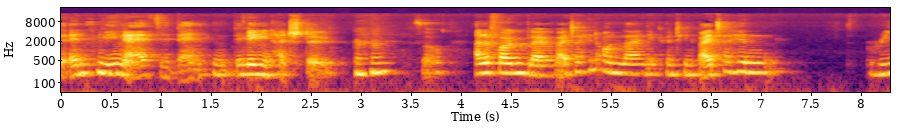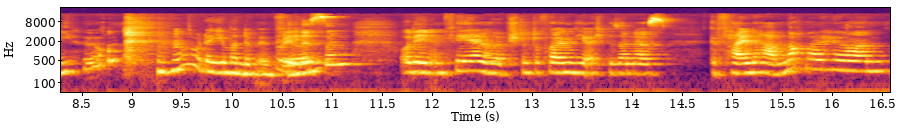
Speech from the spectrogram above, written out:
beenden wir ihn, äh, beenden, wir legen ihn halt still. Mhm. So. Alle Folgen bleiben weiterhin online. Ihr könnt ihn weiterhin rehören, Mhm. Oder jemandem empfehlen. relisten oder ihn empfehlen oder bestimmte Folgen, die euch besonders gefallen haben, nochmal hören.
